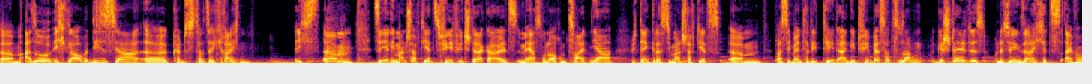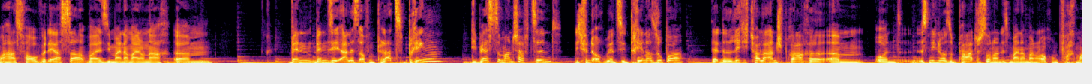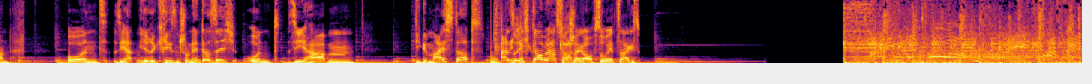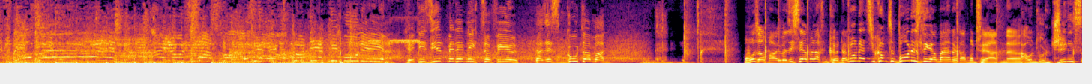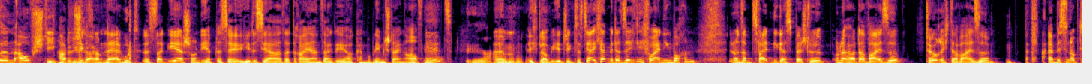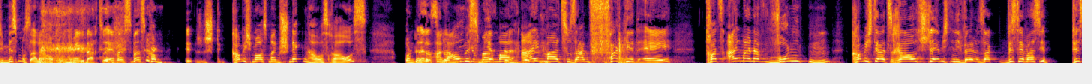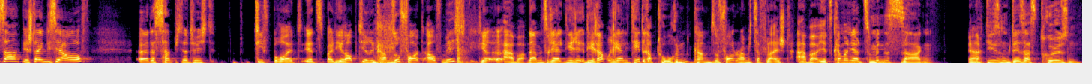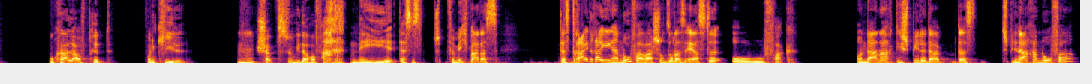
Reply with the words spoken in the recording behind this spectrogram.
Ähm, also ich glaube, dieses Jahr äh, könnte es tatsächlich reichen. Ich ähm, sehe die Mannschaft jetzt viel, viel stärker als im ersten und auch im zweiten Jahr. Ich denke, dass die Mannschaft jetzt, ähm, was die Mentalität angeht, viel besser zusammengestellt ist. Und deswegen sage ich jetzt einfach mal, HSV wird Erster, weil sie meiner Meinung nach, ähm, wenn, wenn sie alles auf den Platz bringen, die beste Mannschaft sind. Ich finde auch übrigens den Trainer super. Der hat eine richtig tolle Ansprache ähm, und ist nicht nur sympathisch, sondern ist meiner Meinung nach auch ein Fachmann. Und sie hatten ihre Krisen schon hinter sich und sie haben die gemeistert. Also ich, ich glaube, das war steigt auf. So, jetzt sage ich Kritisiert mir denn nicht zu so viel. Das ist ein guter Mann. Man muss auch mal über sich selber lachen können. Hallo und herzlich willkommen zur Bundesliga, meine Damen und Herren. Ähm, How to jinx an Aufstieg. How to jinx an, naja gut, das seid ihr ja schon. Ihr habt das ja jedes Jahr, seit drei Jahren sagt ihr ja, kein Problem, steigen auf, Nils. Ja. Ähm, ich glaube, ihr jinxt das. Ja, ich habe mir tatsächlich vor einigen Wochen in unserem Zweitliga-Special unerhörterweise törichterweise ein bisschen Optimismus erlaubt und mir gedacht so, ey, weißt du was, komm, äh, komm ich mal aus meinem Schneckenhaus raus und äh, erlaube es mir mal einmal zu sagen, fuck it, ey, trotz all meiner Wunden komme ich da jetzt raus, stell mich in die Welt und sag, wisst ihr was, ihr Pisser, wir steigen dieses Jahr auf. Äh, das habe ich natürlich tief bereut jetzt, weil die Raubtiere kamen sofort auf mich. Die, äh, aber namens Real, die, die Rap Realität Raptoren kamen sofort und haben mich zerfleischt. Aber jetzt kann man ja zumindest sagen, ja? nach diesem desaströsen Pokalauftritt von Kiel mhm. schöpfst du wieder Hoffnung. Ach nee, das ist für mich war das das 3-3 gegen Hannover war schon so das erste, oh fuck. Und danach die Spiele da, das Spiel nach Hannover,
